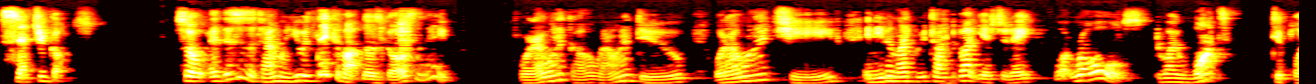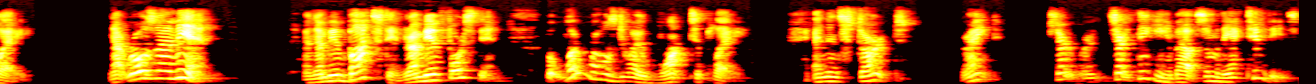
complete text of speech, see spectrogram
Set your goals. So this is a time when you would think about those goals and hey, where do I want to go, what I want to do, what I want to achieve, and even like we talked about yesterday, what roles do I want to play? Not roles I'm in, and I'm being boxed in, or I'm being forced in, but what roles do I want to play? And then start, right? Start start thinking about some of the activities.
